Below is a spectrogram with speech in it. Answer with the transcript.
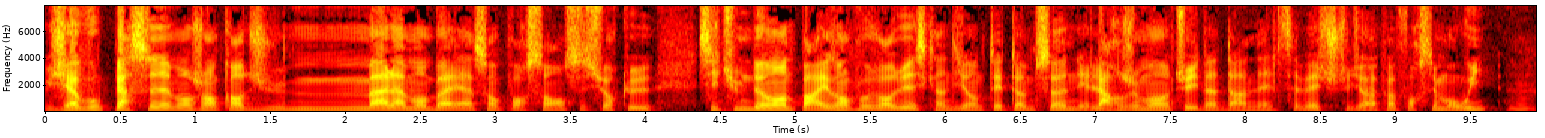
j'avoue personnellement j'ai encore du mal à m'emballer à 100%. C'est sûr que si tu me demandes par exemple aujourd'hui est-ce qu'un Deontay Thompson est largement au-dessus d'un Darnell Savage, je te dirais pas forcément oui. Mhm.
